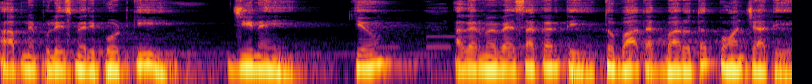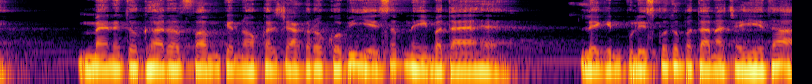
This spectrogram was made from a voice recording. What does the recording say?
आपने पुलिस में रिपोर्ट की? जी नहीं। क्यों? अगर मैं वैसा करती तो बात अखबारों तक पहुँच जाती। मैंने तो घर और फर्म के नौकर चाकरों को भी ये सब नहीं बताया है। लेकिन पुलिस को तो बताना चाहिए था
